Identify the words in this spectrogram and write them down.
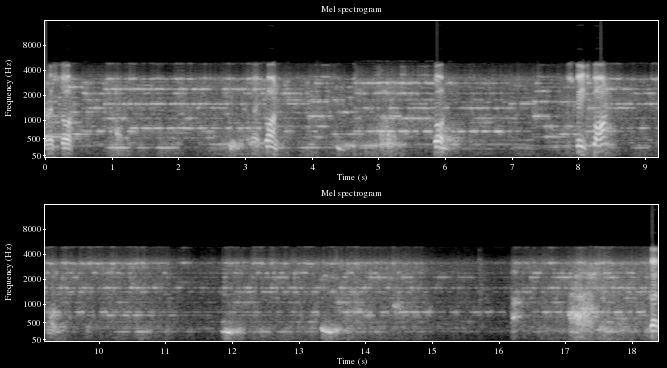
Let's go. Right, go on. Go. Squeeze, go on. Good.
